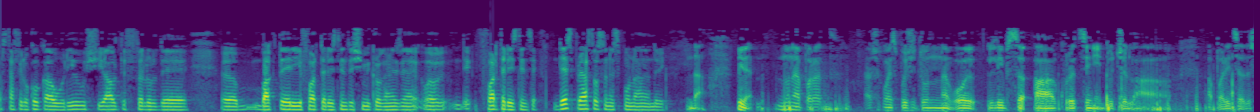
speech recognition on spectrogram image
stafilococ auriu și alte feluri de bacterii foarte rezistente și microorganisme foarte rezistente. Despre asta o să ne spună Andrei. Da. Bine, nu neapărat, așa cum ai spus și tu, o lipsă a curățeniei duce la apariția de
